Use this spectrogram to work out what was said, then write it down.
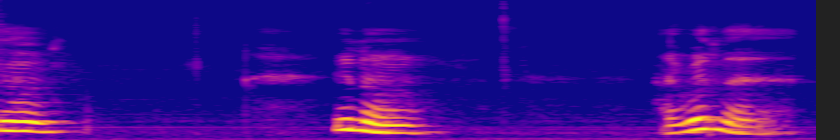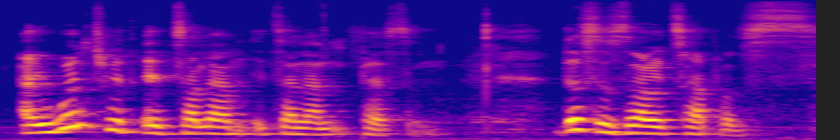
You know, I went there. I went with Italian Italian person. This is how it happens.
